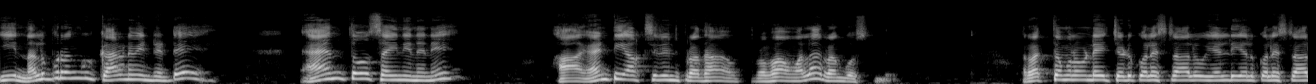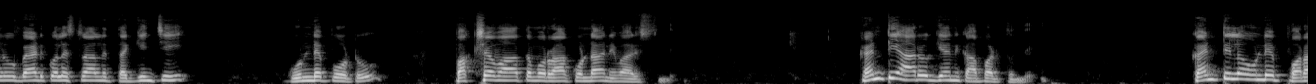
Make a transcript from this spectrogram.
ఈ నలుపు రంగు కారణం ఏంటంటే యాంతోసైనిన్ అనే ఆ యాంటీ ఆక్సిడెంట్ ప్రధా ప్రభావం వల్ల రంగు వస్తుంది. రక్తంలో ఉండే చెడు కొలెస్ట్రాల్ ఎల్డిఎల్ కొలెస్ట్రాల్ బ్యాడ్ కొలెస్ట్రాల్ని తగ్గించి గుండెపోటు పక్షవాతము రాకుండా నివారిస్తుంది. కంటి ఆరోగ్యాన్ని కాపాడుతుంది. కంటిలో ఉండే పొర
